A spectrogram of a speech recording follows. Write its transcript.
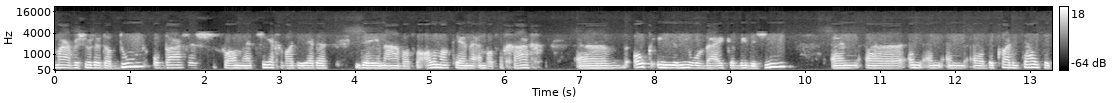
maar we zullen dat doen op basis van het zeer gewaardeerde DNA wat we allemaal kennen en wat we graag ook in de nieuwe wijken willen zien. En, en, en, en de kwaliteiten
